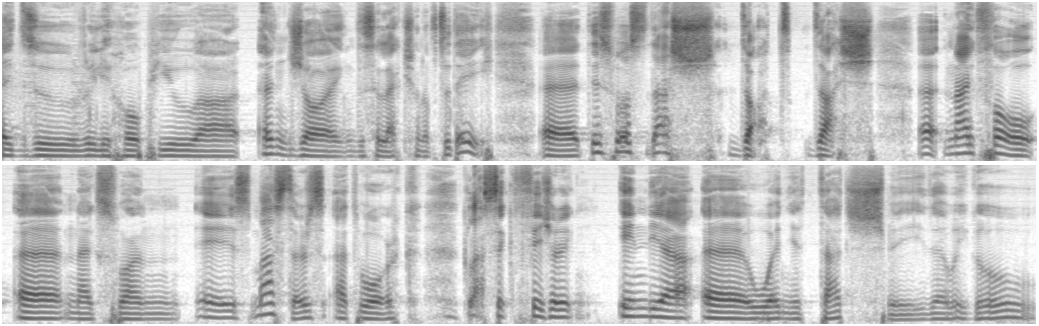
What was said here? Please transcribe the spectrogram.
I do really hope you are enjoying the selection of today. Uh, this was Dash Dot Dash. Uh, Nightfall. Uh, next one is Masters at Work. Classic featuring India. Uh, when you touch me. There we go.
